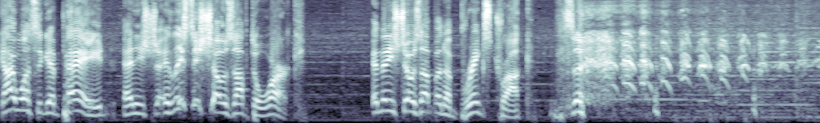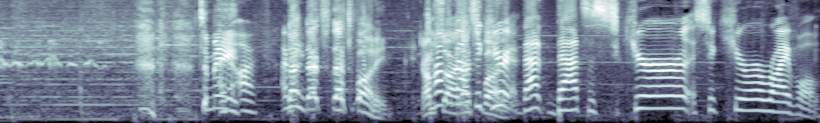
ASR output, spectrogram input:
Guy wants to get paid, and he sh- at least he shows up to work, and then he shows up in a Brinks truck. to me, I know, I- I that- that's that's funny. I'm Talk sorry, about that's secure. funny. That that's a secure secure arrival.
